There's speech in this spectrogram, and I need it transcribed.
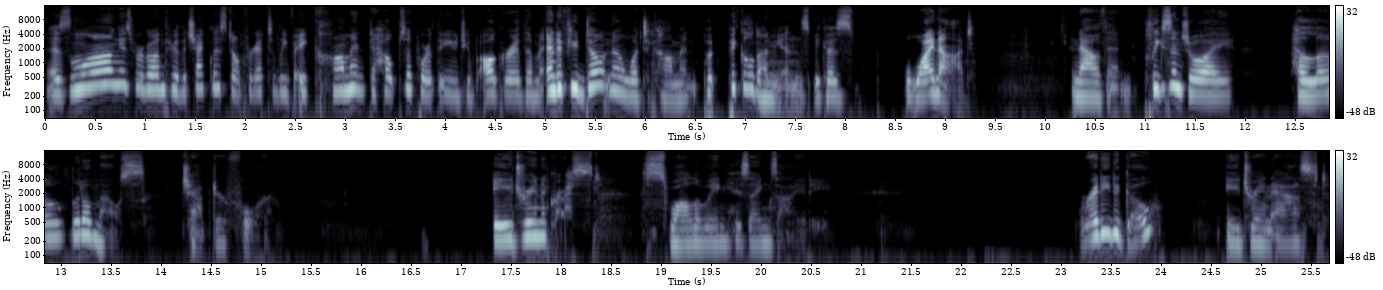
As long as we're going through the checklist, don't forget to leave a comment to help support the YouTube algorithm. And if you don't know what to comment, put pickled onions because why not? Now then, please enjoy Hello, Little Mouse, Chapter 4. Adrien Agreste, swallowing his anxiety. Ready to go? Adrien asked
